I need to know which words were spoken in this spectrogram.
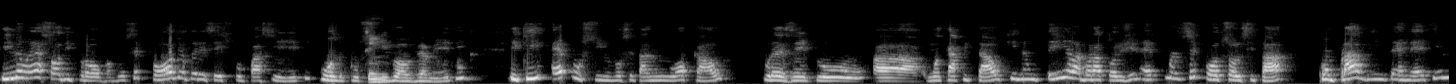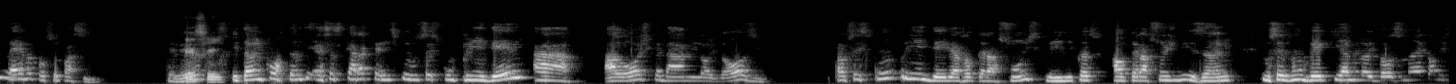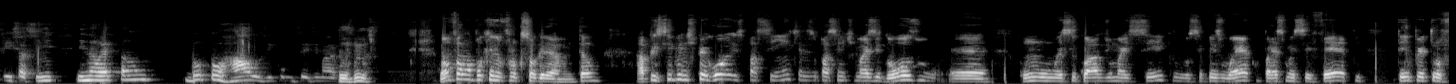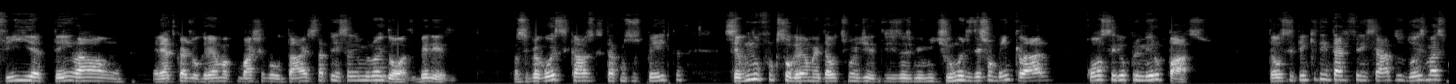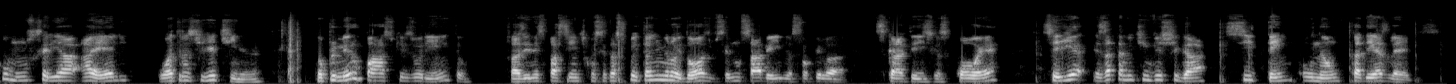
E não é só de prova. Você pode oferecer isso para o paciente, quando possível, Sim. obviamente, e que é possível você estar num local, por exemplo, a, uma capital que não tenha laboratório genético, mas você pode solicitar, comprar via internet e ele leva para o seu paciente. Entendeu? Perfeito. Então é importante essas características vocês compreenderem a, a lógica da amiloidose para vocês compreenderem as alterações clínicas, alterações de exame, vocês vão ver que a amiloidose não é tão difícil assim e não é tão Dr. House como vocês imaginam. Vamos falar um pouquinho do fluxograma. Então, a princípio, a gente pegou esse paciente, às vezes o paciente mais idoso, é, com esse quadro de uma IC, que você fez o eco, parece uma IC-FEP, tem hipertrofia, tem lá um eletrocardiograma com baixa voltagem, está pensando em amiloidose, beleza. Então, você pegou esse caso que está com suspeita, Segundo o fluxograma da última diretriz de 2021, eles deixam bem claro qual seria o primeiro passo. Então você tem que tentar diferenciar dos dois mais comuns, que seria a L ou a transtirretina. Né? Então o primeiro passo que eles orientam, fazer nesse paciente que você está suspeitando de amiloidose, você não sabe ainda só pelas características qual é, seria exatamente investigar se tem ou não cadeias leves.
